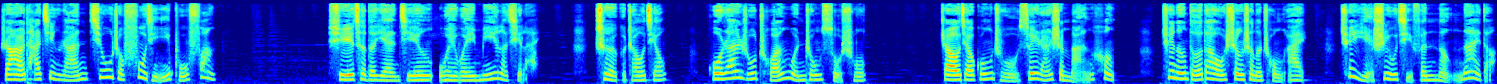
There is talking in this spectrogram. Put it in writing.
然而他竟然揪着傅锦仪不放。徐策的眼睛微微眯了起来。这个昭娇，果然如传闻中所说。昭娇公主虽然是蛮横，却能得到圣上的宠爱，却也是有几分能耐的。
